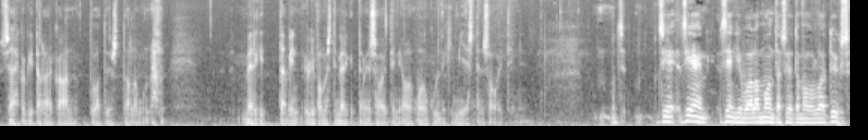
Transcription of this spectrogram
sähkökitara, joka on 1900-luvun merkittävin, ylivoimaisesti merkittävin soitin, niin on, on kuitenkin miesten soitin. Mutta siihen, siihenkin voi olla monta syytä. Mä luulen, että yksi,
